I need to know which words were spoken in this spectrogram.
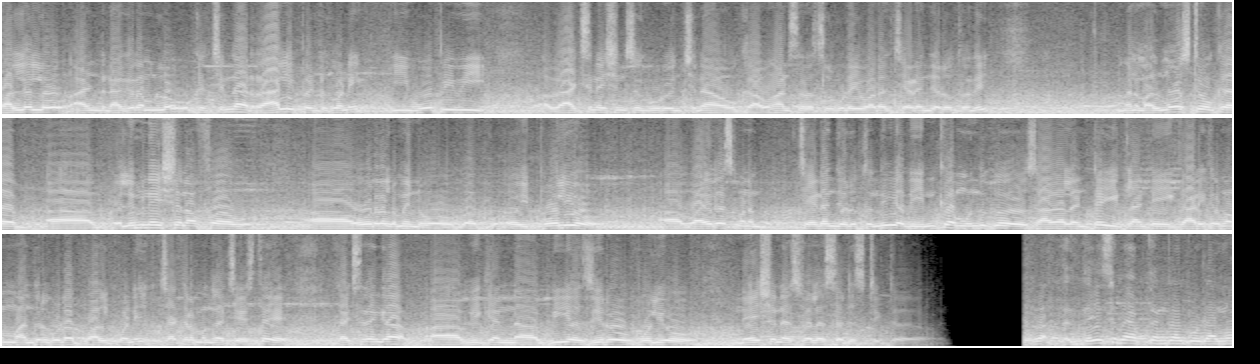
పల్లెలో అండ్ నగరంలో ఒక చిన్న ర్యాలీ పెట్టుకొని ఈ ఓపీవీ వ్యాక్సినేషన్స్ గురించిన ఒక అవగాహన సదస్సులు కూడా ఇవ్వడం చేయడం జరుగుతుంది. మనం ఆల్మోస్ట్ ఒక elimination of oral I mean ఈ పోలియో వైరస్ మనం చేయడం జరుగుతుంది. అది ఇంకా ముందుకు సాగాలంటే ఇట్లాంటి కార్యక్రమం అందరూ కూడా పాల్గొని సక్రమంగా చేస్తే ఖచ్చితంగా we can be a zero polio nation as well as a district దేశవ్యాప్తంగా కూడాను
